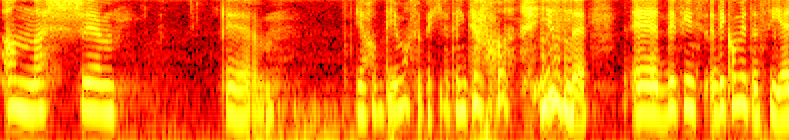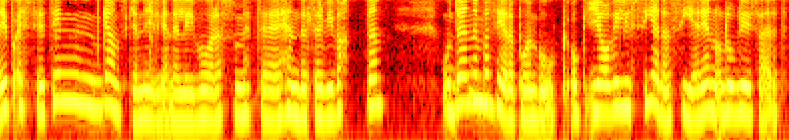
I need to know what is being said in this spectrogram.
annars ehm, jag hade ju massa böcker jag tänkte på. Just det. Eh, det, finns, det kom ut en serie på SVT ganska nyligen, eller i våras, som hette Händelser vid vatten. Och den är baserad på en bok och jag vill ju se den serien och då blir det så här att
